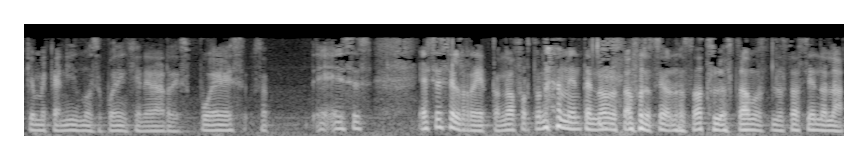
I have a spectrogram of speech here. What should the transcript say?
qué mecanismos se pueden generar después, o sea, e-, ese es ese es el reto, ¿no? Afortunadamente no lo estamos haciendo nosotros, lo estamos lo está haciendo la,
